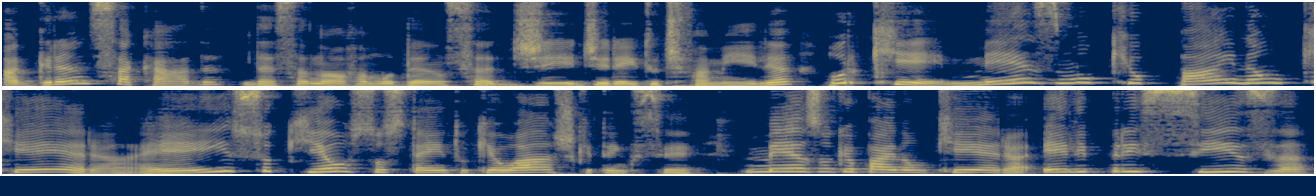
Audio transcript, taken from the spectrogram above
a grande sacada dessa nova mudança de direito de família, porque mesmo que o pai não queira, é isso que eu sustento, que eu acho que tem que ser. Mesmo que o pai não queira, ele precisa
